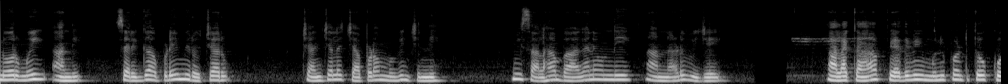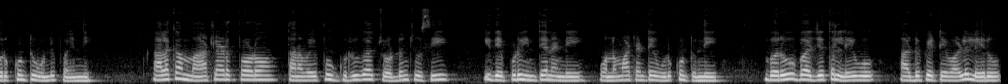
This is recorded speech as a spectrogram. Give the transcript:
నోరుముయ్ అంది. సరిగ్గా అప్పుడే మీరొచ్చారు. చంచల చెప్పడం ముగించింది. మీ సలహా బాగానే ఉంది అన్నాడు విజయ్. అలక పెదవి మునిపంటుతో కొరుక్కుంటూ ఉండిపోయింది. అలక మాట్లాడకపోవడం తన వైపు గుర్రుగా చూడడం చూసి ఇదెప్పుడు ఇంతేనండి. ఉన్నమాటంటే ఉడుకుంటుంది. బరువు బాధ్యతలు లేవు అడ్డు పెట్టేవాళ్ళు లేరు.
